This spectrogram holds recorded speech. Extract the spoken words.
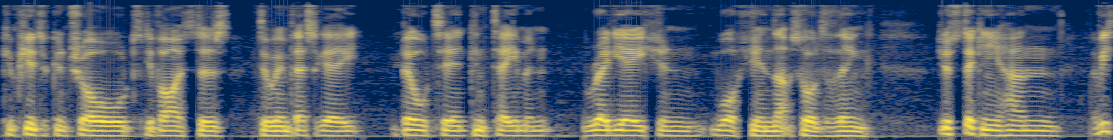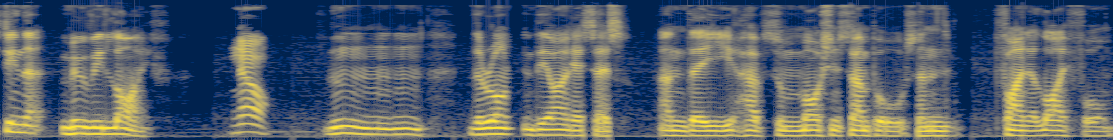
computer controlled devices to investigate built-in containment, radiation washing, that sort of thing. Just sticking your hand. Have you seen that movie Life? No. Mm, they're on the ISS and they have some Martian samples and find a life form.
